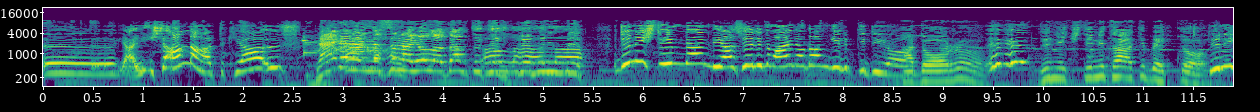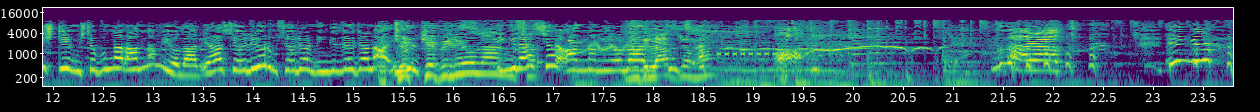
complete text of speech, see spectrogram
Ee, yani işte anla artık ya üf. Nereden anlasın ayol adam tutup Allah Allah. Dün içtiğimdendi ya söyledim aynı adam gelip gidiyor. Ha doğru. Evet. Dün içtiğini takip etti o. Dün içtiğim işte bunlar anlamıyorlar. Ya söylüyorum söylüyorum İngilizce, İngiliz, Türkçe biliyorlar mı? İngilizce anlamıyorlar. İngilizce mi? Aa. Hayat. İngiliz.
